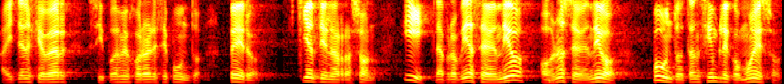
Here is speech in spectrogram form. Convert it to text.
Ahí tenés que ver si podés mejorar ese punto. Pero, ¿quién tiene razón? Y, ¿la propiedad se vendió o no se vendió? Punto, tan simple como eso.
